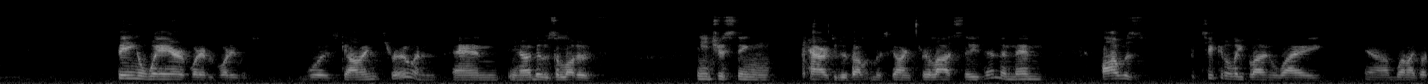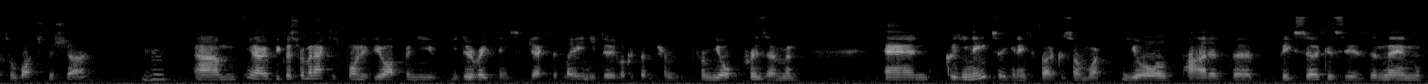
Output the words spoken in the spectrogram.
being aware of what everybody was was going through and and you know there was a lot of interesting character developments going through last season and then I was particularly blown away um, when I got to watch the show. Mm-hmm. Um, you know, because from an actor's point of view, often you, you do read things subjectively and you do look at them from, from your prism and and because you need to, you need to focus on what your part of the big circus is. And then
